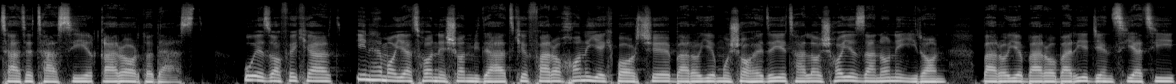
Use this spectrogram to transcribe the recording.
تحت تاثیر قرار داده است. او اضافه کرد این حمایت ها نشان می دهد که فراخان یک بارچه برای مشاهده تلاش های زنان ایران برای برابری جنسیتی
